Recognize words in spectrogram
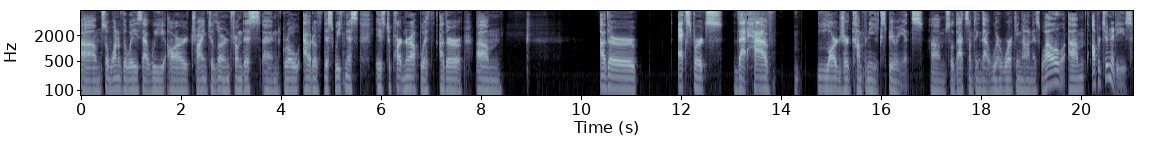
Um, so one of the ways that we are trying to learn from this and grow out of this weakness is to partner up with other. Um, other experts that have larger company experience. Um, so that's something that we're working on as well. Um, opportunities,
